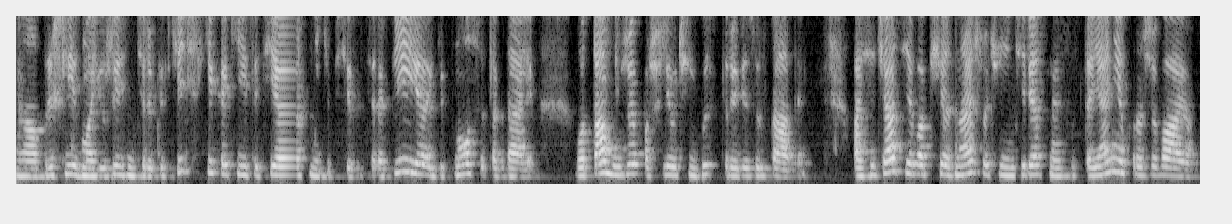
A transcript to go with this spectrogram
а, пришли в мою жизнь терапевтические какие-то техники, психотерапия, гипноз и так далее. Вот там уже пошли очень быстрые результаты. А сейчас я вообще, знаешь, очень интересное состояние проживаю.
